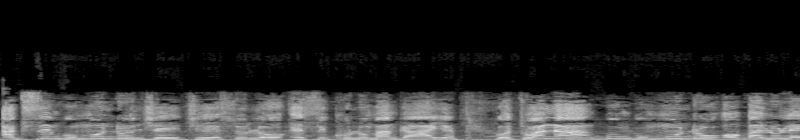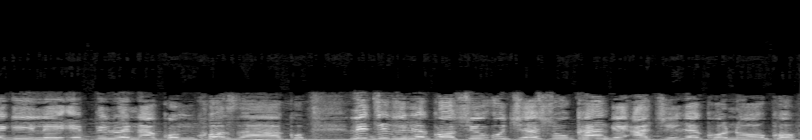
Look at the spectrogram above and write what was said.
akusingumuntu nje Jesu lo esikhuluma ngaye kodwana kungumuntu obalulekile empilweni yakho mkhozakho lithi izwi lekosi uJesu khange ajike khonokho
